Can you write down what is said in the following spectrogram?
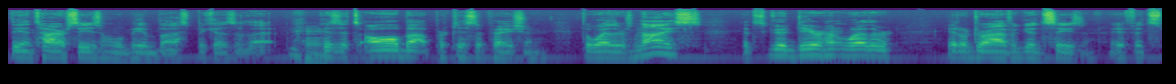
the entire season will be a bust because of that. Because it's all about participation. If the weather's nice, it's good deer hunt weather, it'll drive a good season. If it's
